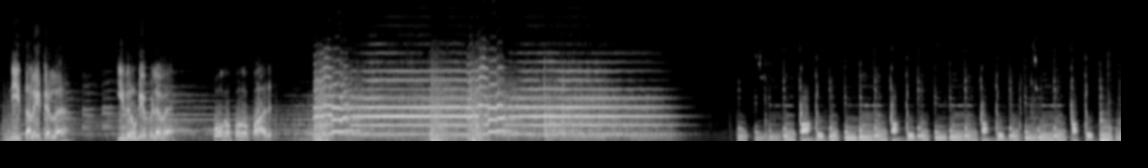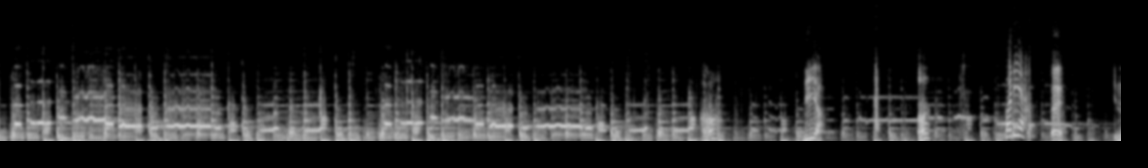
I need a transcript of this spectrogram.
நீ தலையிட்டல? இதனுடைய விளைவை. போக போக பாரு. ஆ?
